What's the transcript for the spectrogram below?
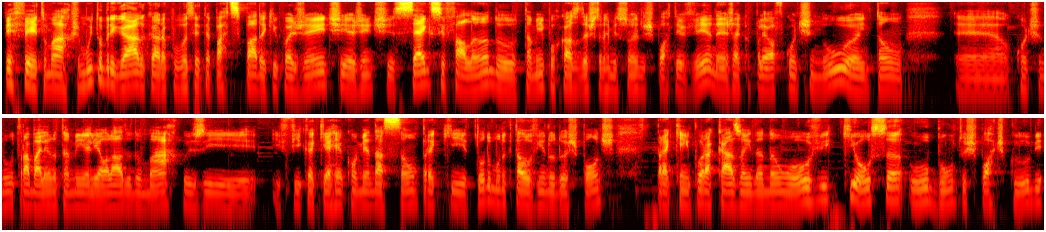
Perfeito, Marcos. Muito obrigado, cara, por você ter participado aqui com a gente. A gente segue se falando também por causa das transmissões do Sport TV, né? Já que o playoff continua, então É, continuo trabalhando também ali ao lado do Marcos e, e fica aqui a recomendação para que todo mundo que está ouvindo Dois Pontos, para quem por acaso ainda não ouve, que ouça o Ubuntu Esporte Clube,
